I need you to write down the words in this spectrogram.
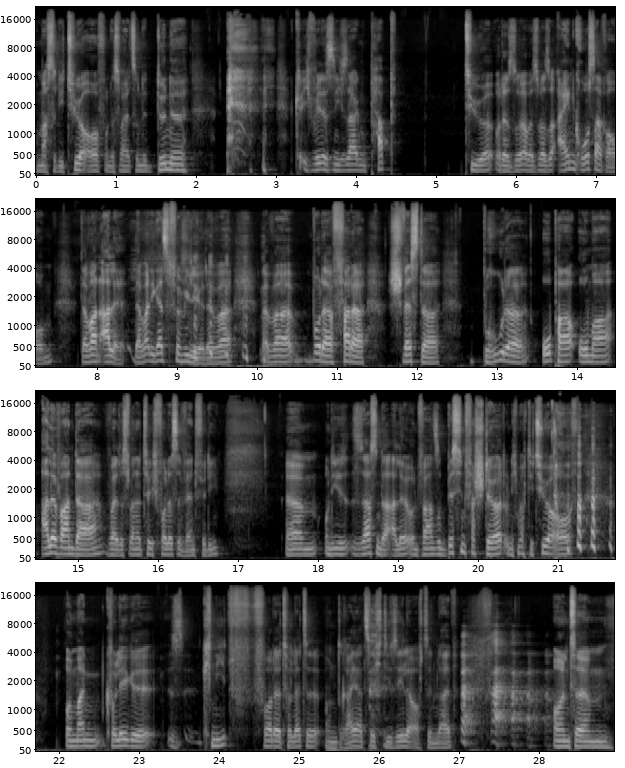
und mach so die Tür auf und das war halt so eine dünne ich will jetzt nicht sagen Papptür oder so, aber es war so ein großer Raum. Da waren alle, da war die ganze Familie. Da war, da war Bruder, Vater, Schwester, Bruder, Opa, Oma, alle waren da, weil das war natürlich volles Event für die. Ähm, und die saßen da alle und waren so ein bisschen verstört und ich mache die Tür auf und mein Kollege kniet vor der Toilette und reiert sich die Seele auf den Leib. Und ähm,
